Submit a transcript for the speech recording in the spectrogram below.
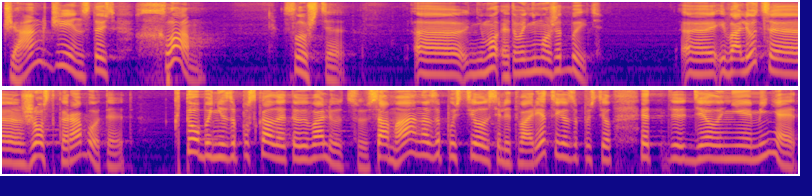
Junk genes, то есть хлам. Слушайте, э, не, этого не может быть. Э, эволюция жестко работает. Кто бы ни запускал эту эволюцию, сама она запустилась или творец ее запустил, это дело не меняет.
